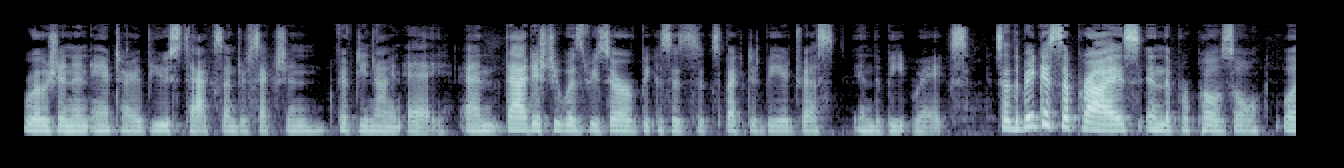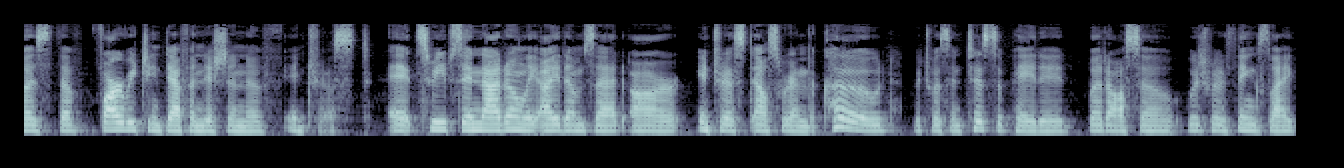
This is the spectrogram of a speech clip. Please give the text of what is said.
erosion and anti abuse tax under Section 59A. And that issue was reserved because it's expected to be addressed in the BEAT regs. So the biggest surprise in the proposal was the far-reaching definition of interest. It sweeps in not only items that are interest elsewhere in the code, which was anticipated, but also which were things like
